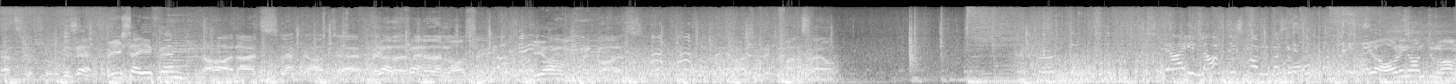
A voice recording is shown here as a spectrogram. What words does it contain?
that's for sure. Is it? What do you say, Ethan? No, no, it's slack out, yeah. Better, Yeah, than, it's better than last week. Yeah. Good guys. Yeah, it's pretty fun sail. Yeah, he loved this one because You're holding on to mom.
